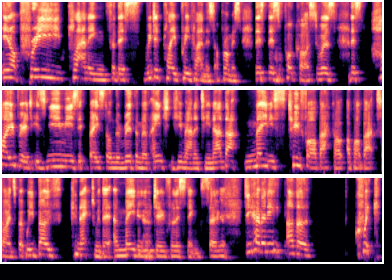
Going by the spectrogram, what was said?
in our pre-planning for this, we did play pre-plan this, I promise. This this podcast was this hybrid is new music based on the rhythm of ancient humanity. Now that maybe is too far back up, up, our backsides, but we both connect with it, and maybe yeah. you do for listening. So, yeah. do you have any other quick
